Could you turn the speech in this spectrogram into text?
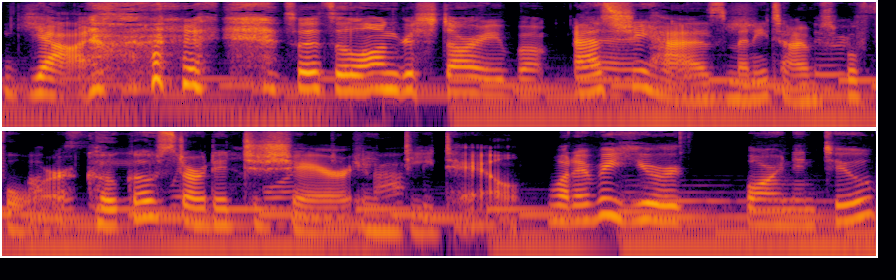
Yeah. so it's a longer story, but. As she has many times before, Coco started to share in detail. Whatever you're born into,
